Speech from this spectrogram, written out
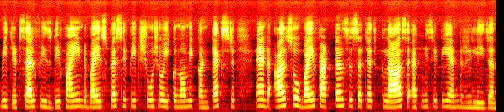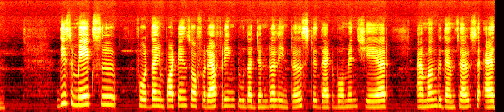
which itself is defined by specific socio-economic context and also by factors such as class, ethnicity and religion. This makes uh, for the importance of referring to the general interest that women share among themselves as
